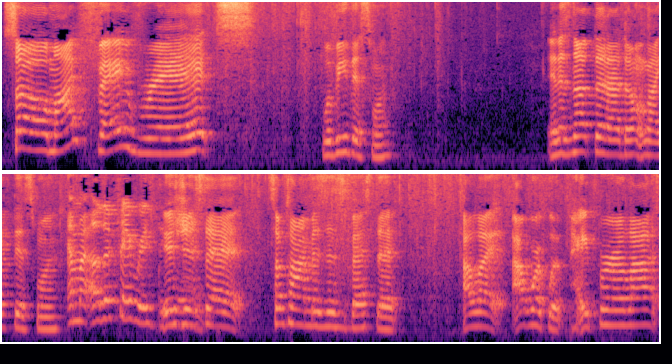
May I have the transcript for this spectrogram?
So my favorite would be this one. And it's not that I don't like this one. And my other favorite is the It's just that sometimes it's just best that I like I work with paper a lot.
